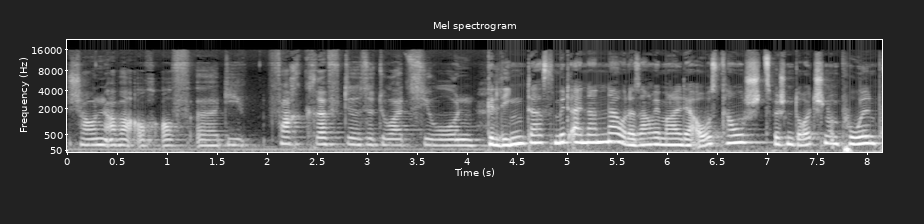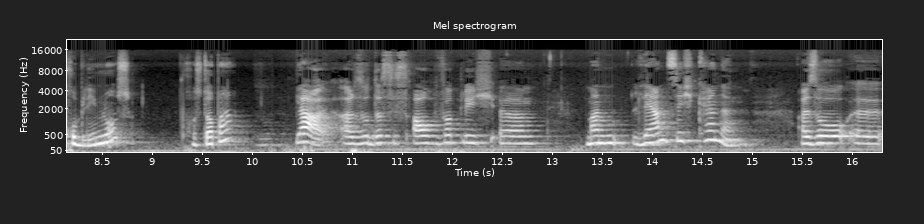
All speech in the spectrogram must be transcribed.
schauen aber auch auf äh, die Fachkräftesituation. Gelingt das miteinander oder sagen wir mal der Austausch zwischen Deutschen und Polen problemlos? Frau Stopper? Ja, also das ist auch wirklich, äh, man lernt sich kennen. Also äh,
